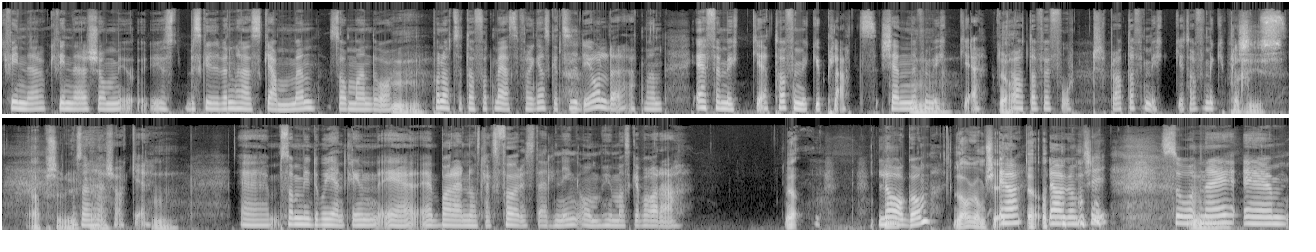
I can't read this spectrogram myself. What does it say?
kvinnor och kvinnor som ju- just beskriver den här skammen som man då Mm. på något sätt har fått med sig från en ganska tidig ålder. Att man är för mycket, tar för mycket plats, känner för Mm. mycket, Ja. pratar för fort, pratar för mycket, tar för mycket plats Precis, absolut. och sådana här ja. saker. Mm. Eh, som då egentligen är, bara någon slags föreställning om hur man ska vara Ja. lagom. Lagom tjej. Ja, lagom tjej. Så Mm. nej, ehm,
